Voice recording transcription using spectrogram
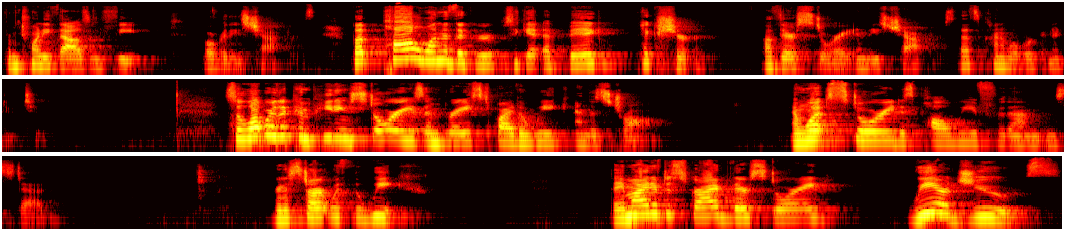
from 20,000 feet over these chapters. But Paul wanted the group to get a big picture of their story in these chapters. That's kind of what we're going to do too. So, what were the competing stories embraced by the weak and the strong? And what story does Paul weave for them instead? We're going to start with the weak, they might have described their story We are Jews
